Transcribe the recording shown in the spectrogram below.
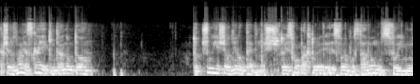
jak się rozmawia z Kaje Quintaną, to, to czuje się od niego pewność. To jest chłopak, który swoją postawą, swoim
